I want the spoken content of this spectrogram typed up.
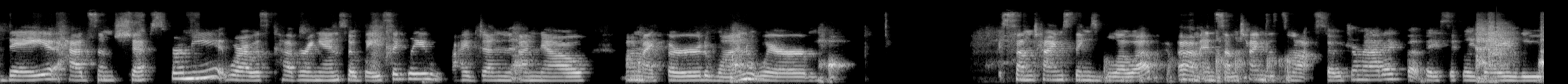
they had some shifts for me where I was covering in. So basically, I've done, I'm now on my third one where sometimes things blow up um, and sometimes it's not so dramatic, but basically they lose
